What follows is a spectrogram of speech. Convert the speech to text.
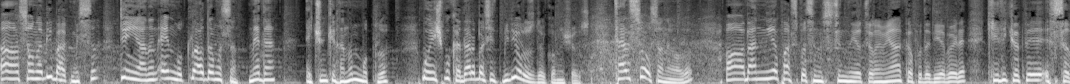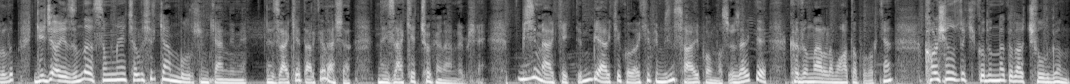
Aa sonra bir bakmışsın dünyanın en mutlu adamısın. Neden? E çünkü hanım mutlu. Bu iş bu kadar basit biliyoruz da konuşuyoruz. Tersi olsa ne olur? Aa ben niye paspasın üstünde yatıyorum ya kapıda diye böyle kedi köpeğe sarılıp gece ayazında ısınmaya çalışırken bulursun kendini. Nezaket arkadaşlar. Nezaket çok önemli bir şey. Bizim erkeklerin bir erkek olarak hepimizin sahip olması. Özellikle kadınlarla muhatap olurken karşınızdaki kadın ne kadar çılgın,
